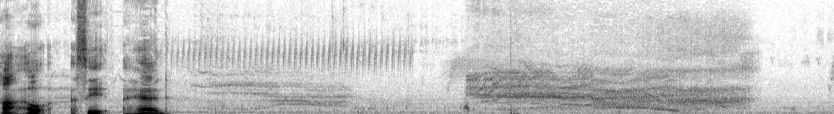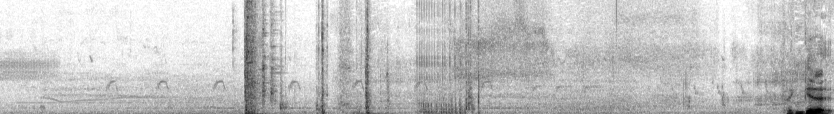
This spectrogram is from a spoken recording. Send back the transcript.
Ah, oh, I see a If get it,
